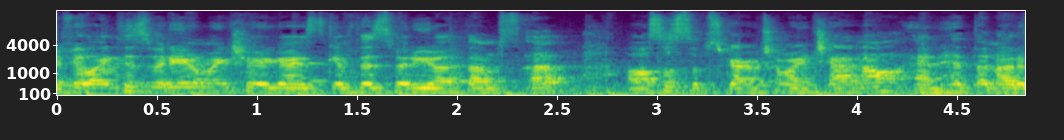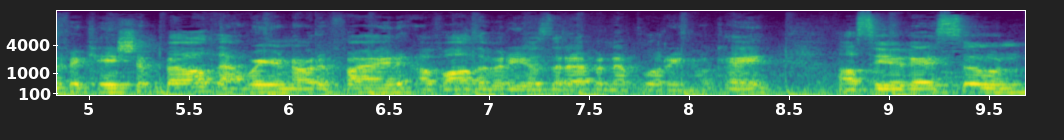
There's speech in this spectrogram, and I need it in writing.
If you like this video, make sure you guys give this video a thumbs up. Also subscribe to my channel and hit the notification bell. That way you're notified of all the videos that I've been uploading, okay? I'll see you guys soon.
